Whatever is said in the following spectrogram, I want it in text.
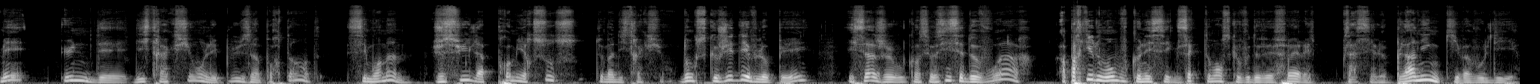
Mais une des distractions les plus importantes, c'est moi-même. Je suis la première source de ma distraction. Donc ce que j'ai développé, et ça je vous le conseille aussi, c'est de voir À partir du moment où vous connaissez exactement ce que vous devez faire, et ça c'est le planning qui va vous le dire,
